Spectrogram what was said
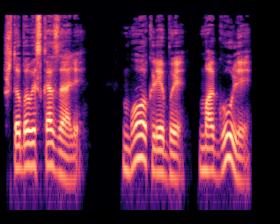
что бы вы сказали? Мог ли бы, могу ли?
